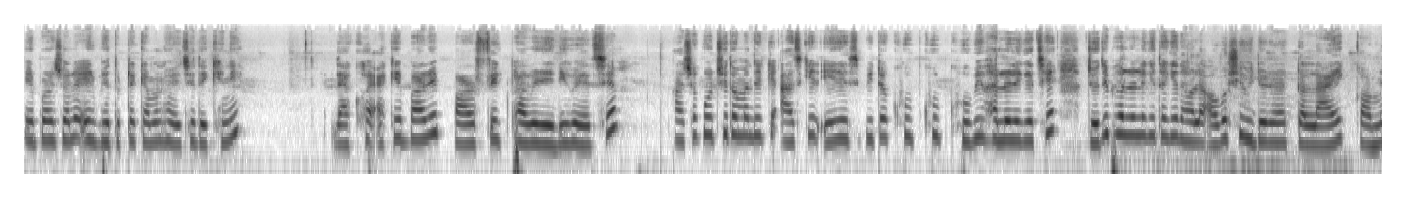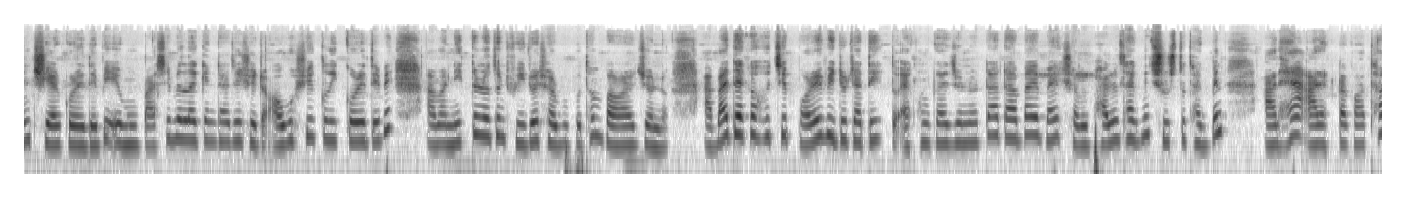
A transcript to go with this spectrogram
এরপরে চলো, এর ভেতরটা কেমন হয়েছে দেখে নিই। দেখো, একেবারে পারফেক্টভাবে রেডি হয়েছে। আশা করছি তোমাদেরকে আজকের এই রেসিপিটা খুব খুব, খুবই ভালো লেগেছে। যদি ভালো লেগে থাকে তাহলে অবশ্যই ভিডিওটার একটা লাইক কমেন্ট শেয়ার করে দেবে এবং পাশে বেলাইকেনটা আছে সেটা অবশ্যই ক্লিক করে দেবে আমার নিত্য নতুন ভিডিও সর্বপ্রথম পাওয়ার জন্য। আবার দেখা হচ্ছে পরের ভিডিওটাতে তো এখনকার জন্য টাটা বাই বাই সবাই ভালো থাকবেন, সুস্থ থাকবেন। আর হ্যাঁ আর একটা কথা,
